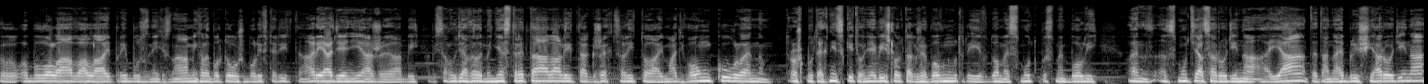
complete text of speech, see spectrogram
obvolávala aj príbuzných známych, lebo to už boli vtedy nariadenia, že aby, aby sa ľudia veľmi nestretávali, takže chceli to aj mať vonku, len trošku technicky to nevyšlo, takže vo vnútri v dome smutku sme boli len smutiaca rodina a ja, teda najbližšia rodina,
